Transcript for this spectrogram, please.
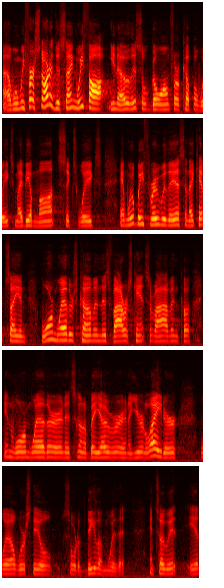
Uh, when we first started this thing, we thought, you know, this will go on for a couple of weeks, maybe a month, six weeks, and we'll be through with this. And they kept saying, warm weather's coming. This virus can't survive in, in warm weather, and it's going to be over. And a year later, well, we're still sort of dealing with it. And so it, it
